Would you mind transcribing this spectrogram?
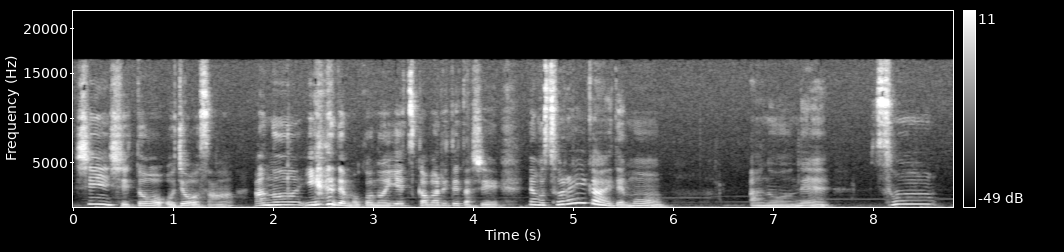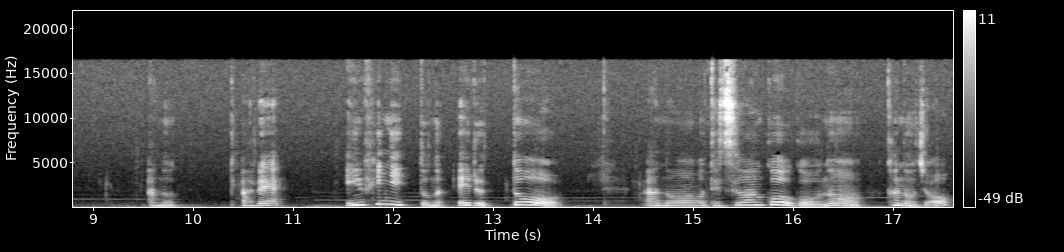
紳士とお嬢さんあの家でもこの家使われてたしでもそれ以外でもあのねそんあのあれインフィニットの L とあの鉄腕工房の彼女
